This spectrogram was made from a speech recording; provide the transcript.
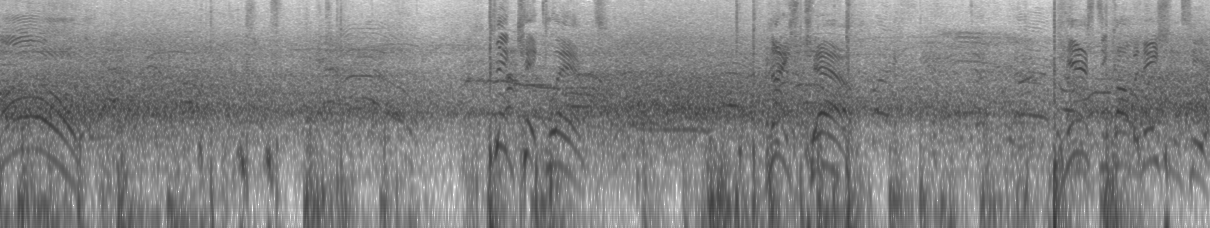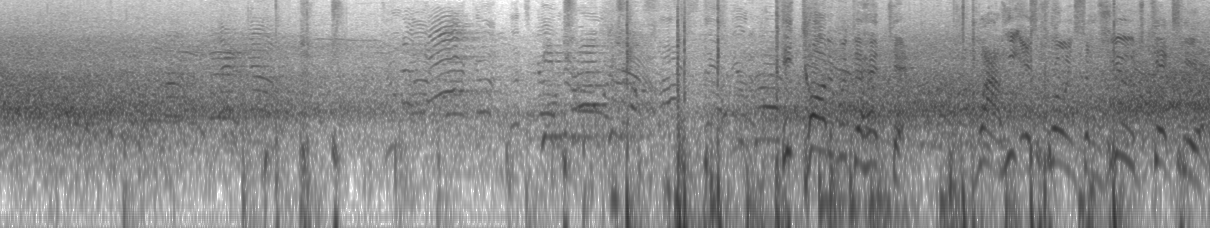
Oh! Big kick lands. Nice jab. Nasty combinations here. He caught him with the head kick. Wow, he is throwing some huge kicks here.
